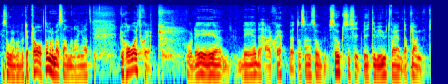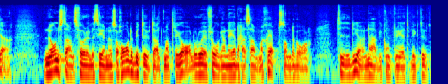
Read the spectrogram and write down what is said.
historien man brukar prata om i de här sammanhangen. Att du har ett skepp och det är, det är det här skeppet och sen så successivt byter vi ut varenda planka. Någonstans förr eller senare så har du bytt ut allt material och då är frågan, är det här samma skepp som det var tidigare när vi kontinuerligt byggt ut?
